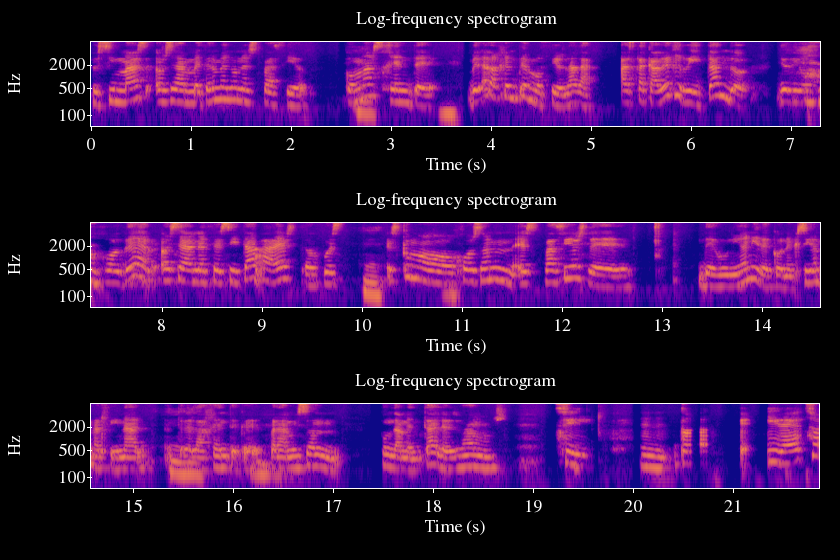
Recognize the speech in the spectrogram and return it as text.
pues sin más, o sea, meterme en un espacio con más gente, ver a la gente emocionada, hasta acabé gritando. Yo digo, joder, o sea, necesitaba esto. Pues es como, son espacios de, de, unión y de conexión al final entre la gente, que para mí son fundamentales, vamos. Sí, totalmente y de hecho,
